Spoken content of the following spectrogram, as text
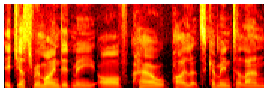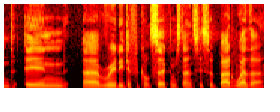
it just reminded me of how pilots come into land in uh, really difficult circumstances, so bad weather.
